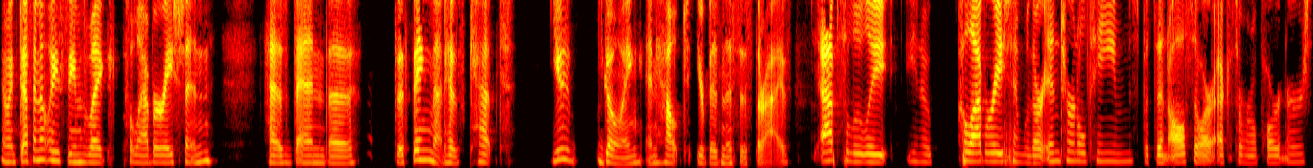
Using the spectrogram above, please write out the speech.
No, it definitely seems like collaboration has been the the thing that has kept you going and helped your businesses thrive. Absolutely, you know, collaboration with our internal teams, but then also our external partners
